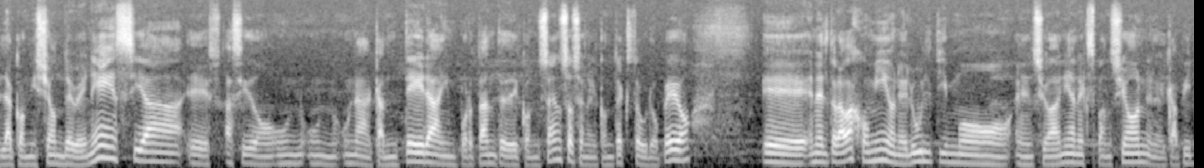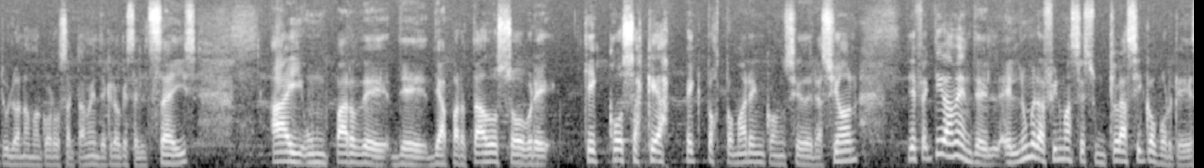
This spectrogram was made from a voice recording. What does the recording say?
La Comisión de Venecia es, ha sido una cantera importante de consensos en el contexto europeo. Eh, en el trabajo mío, en el último, en Ciudadanía en Expansión, en el capítulo, no me acuerdo exactamente, creo que es el 6, hay un par de, apartados sobre qué cosas, qué aspectos tomar en consideración. Y efectivamente, el, número de firmas es un clásico porque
